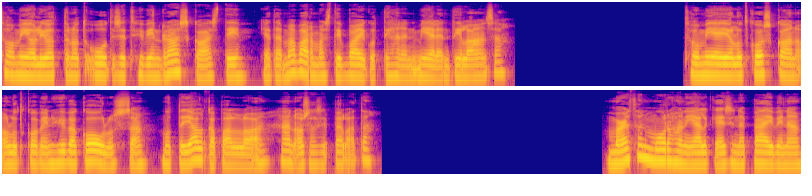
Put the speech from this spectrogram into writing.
Tommy oli ottanut uutiset hyvin raskaasti ja tämä varmasti vaikutti hänen mielentilaansa. Tommy ei ollut koskaan ollut kovin hyvä koulussa, mutta jalkapalloa hän osasi pelata. Marthan murhan jälkeisinä päivinä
